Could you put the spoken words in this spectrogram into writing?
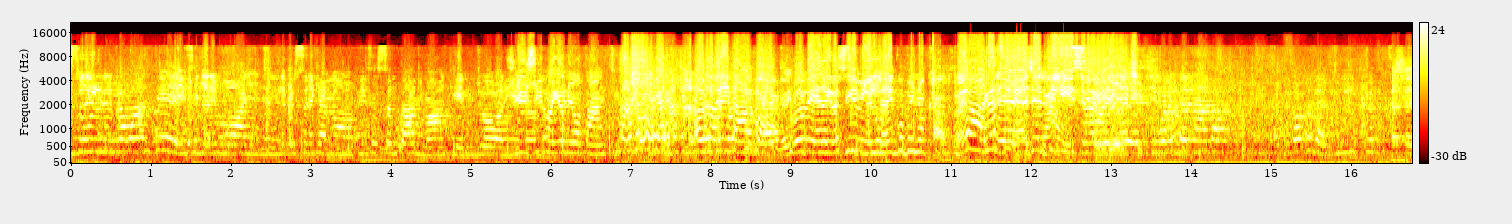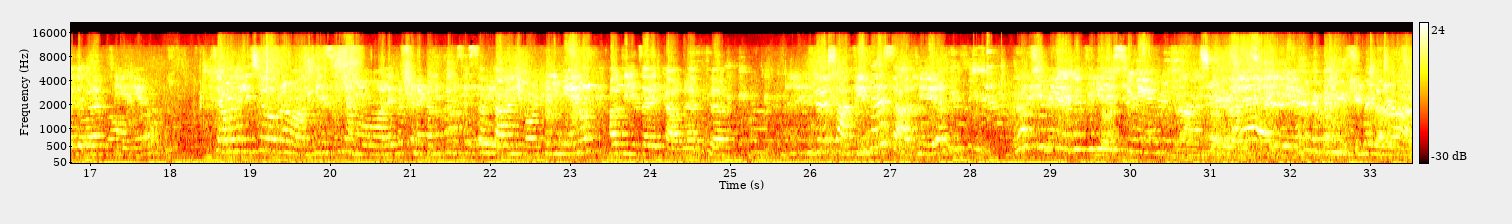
studenti del Bramante insegneremo alle persone che hanno più di 60 anni ma anche più giovani. Sì, sì, ma io ne ho tanti. Autorità, va bene, grazie mille. Me lo leggo bene a casa. eh. Grazie, gentilissima. Ciao. Arrivederci, buona Interessati? Interessati? Grazie mille, gentilissimi. Grazie. Vabbè,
